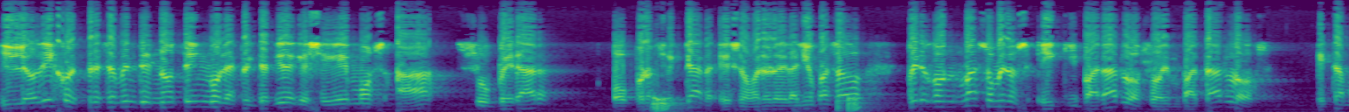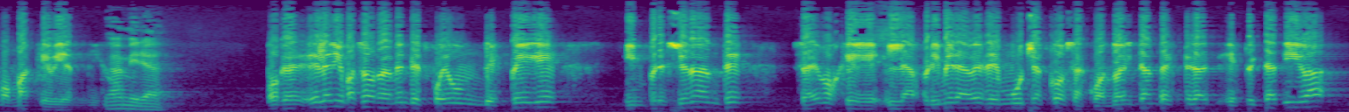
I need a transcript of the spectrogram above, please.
lo dijo expresamente, no tengo la expectativa de que lleguemos a superar o proyectar esos valores del año pasado, pero con más o menos equipararlos o empatarlos, estamos más que bien. Ah, mira. Porque el año pasado realmente fue un despegue impresionante. Sabemos que la primera vez de muchas cosas, cuando hay tanta expectativa,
